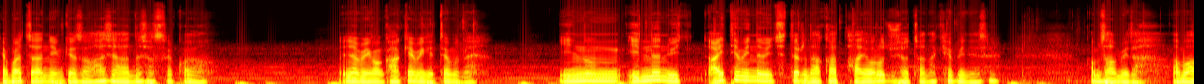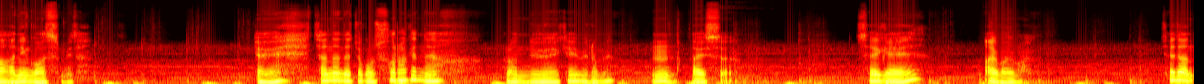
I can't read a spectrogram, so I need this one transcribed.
개발자님께서 하지 않으셨을 거야. 왜냐면 이건 갓겜이기 때문에 있는 있는 위 아이템 있는 위치들은 아까 다 열어주셨잖아 캐비닛을. 감사합니다. 아마 아닌 것 같습니다. 예 찾는데 조금 수월하겠네요. 그런 류의 게임이라면. 음 나이스. 세개. 아이고 아이고. 최대한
